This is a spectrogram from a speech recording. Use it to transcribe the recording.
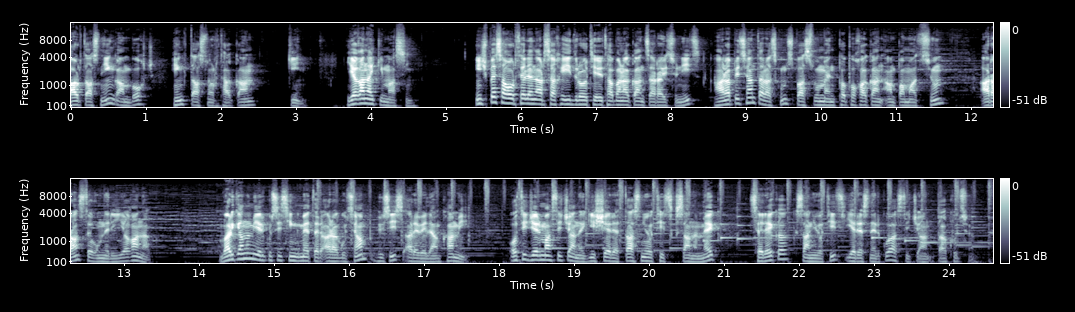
115.5 կին։ Եղանակի մասին. Ինչպես հաղորդել են Արցախի հիդրոթերապևտաբանական ծառայությունից, հանրապետության տարածքում սպասվում են փոփոխական անպամատություն առանց ձեղումների եղանակ։ Վարկյանում 2-ից 5 մետր արագությամբ հյուսիս-արևելյան քամի։ Օդի ջերմաստիճանը գիշերը 17-ից 21, ցերեկը 27-ից 32 աստիճան տաքություն։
